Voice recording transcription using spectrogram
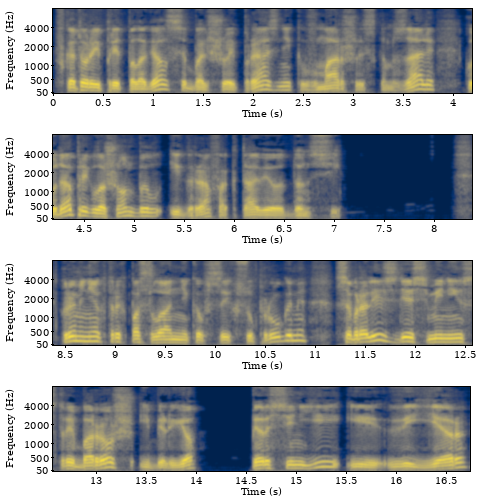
в который предполагался большой праздник в маршальском зале, куда приглашен был и граф Октавио Донси. Кроме некоторых посланников с их супругами, собрались здесь министры Барош и Белье, Персиньи и Виера,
